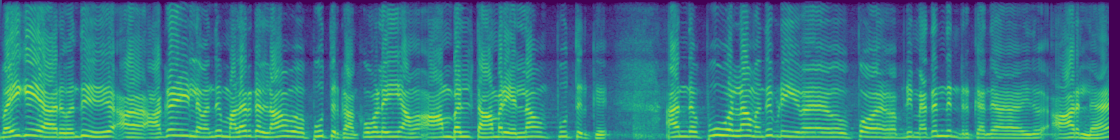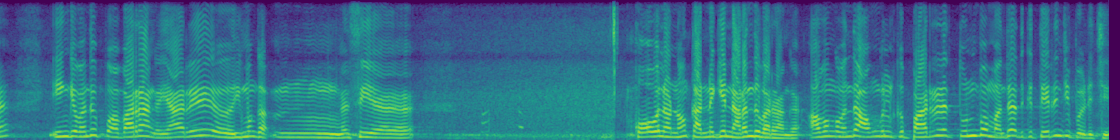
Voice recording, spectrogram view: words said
வைகை ஆறு வந்து அ- அகழியில் வந்து மலர்கள்லாம் பூத்திருக்கான் குவளை ஆ- ஆம்பல் தாமரை எல்லாம் பூத்திருக்கு. அந்த பூவெல்லாம் வந்து இப்படி வ- அப்படி மிதந்துன்னு இருக்கு அந்த இது ஆறில். இங்கே வந்து இப்போ வர்றாங்க. யார்? இவங்க சி கோவலனும் கண்ணகியும் நடந்து வர்றாங்க. அவங்க வந்து அவங்களுக்கு படுற துன்பம் வந்து அதுக்கு தெரிஞ்சு போயிடுச்சு.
